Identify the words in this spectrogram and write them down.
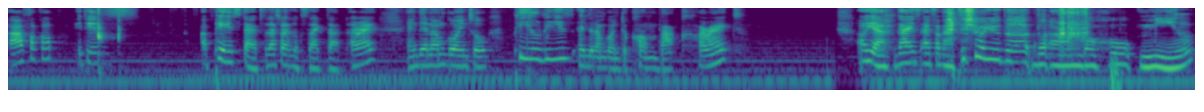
half a cup it is a paste type so that's why it looks like that all right and then i'm going to peel these and then i'm going to come back all right oh yeah guys i forgot to show you the the um the whole meal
